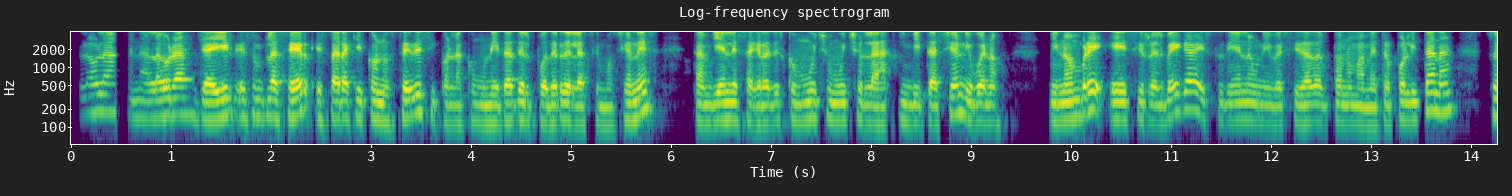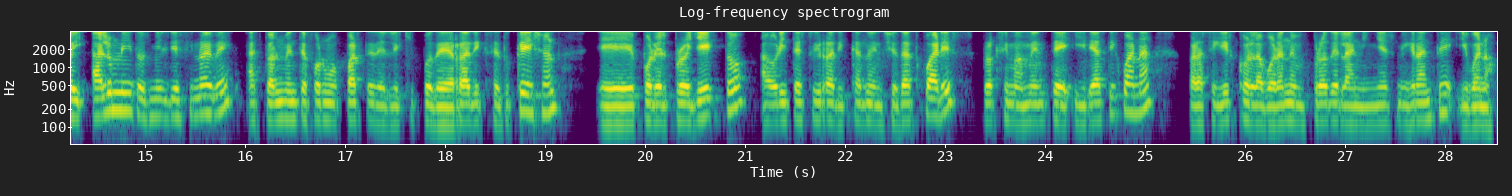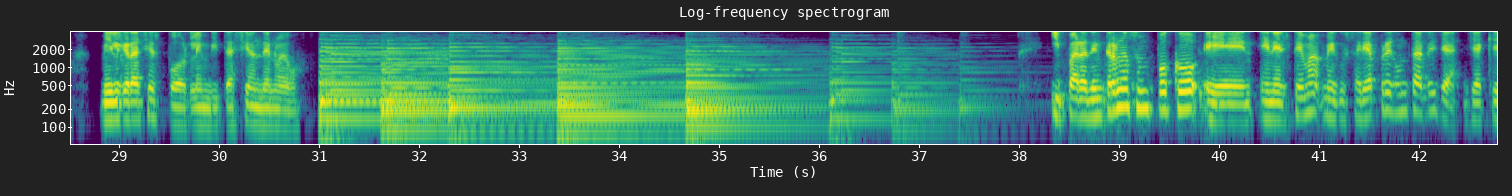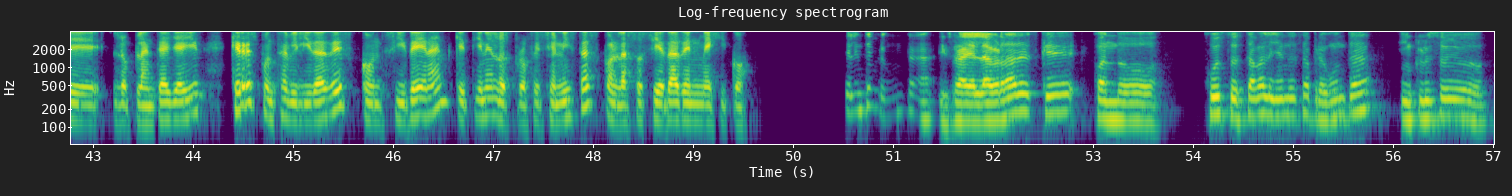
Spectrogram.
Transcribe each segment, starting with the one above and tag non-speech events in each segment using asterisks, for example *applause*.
Hola, hola, Ana Laura, Jair, es un placer estar aquí con ustedes y con la comunidad del Poder de las Emociones. También les agradezco mucho, mucho la invitación y bueno, mi nombre es Israel Vega, estudié en la Universidad Autónoma Metropolitana, soy alumni 2019, actualmente formo parte del equipo de Radix Education. Eh, por el proyecto, ahorita estoy radicando en Ciudad Juárez, próximamente iré a Tijuana para seguir colaborando en pro de la niñez migrante y bueno, mil gracias por la invitación de nuevo. Y para adentrarnos un poco en, el tema, me gustaría preguntarles, ya, ya que lo plantea Jair, ¿qué responsabilidades consideran que tienen los profesionistas con la sociedad en México? Excelente pregunta, Israel. La verdad es que cuando justo estaba leyendo esa pregunta, incluso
